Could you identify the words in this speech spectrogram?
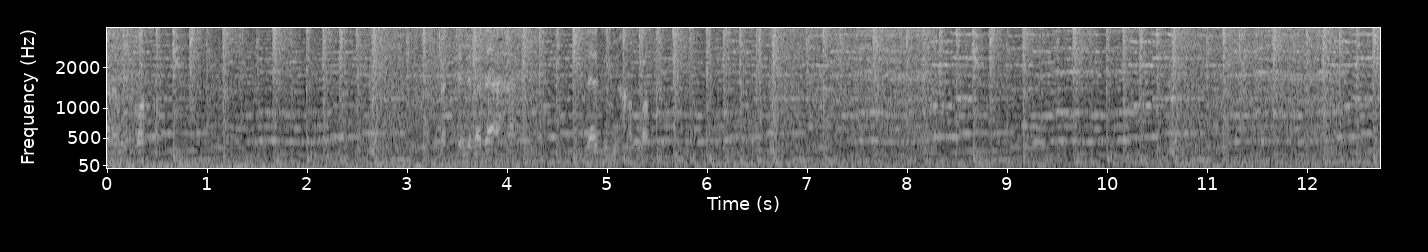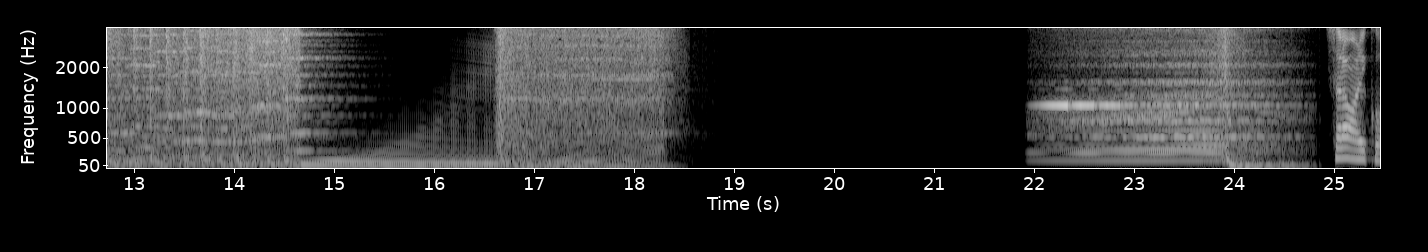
أنا مش بطل. بس اللي بدأها لازم يخلصها. السلام عليكم.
